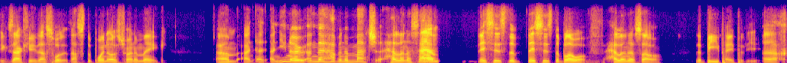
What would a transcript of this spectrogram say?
Exactly. That's what. That's the point I was trying to make. Um, and, and, and you know, and they're having a match at Hell in a Cell. Um, this is the this is the blow off. Hell in a Cell, the B pay per view. Ugh.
